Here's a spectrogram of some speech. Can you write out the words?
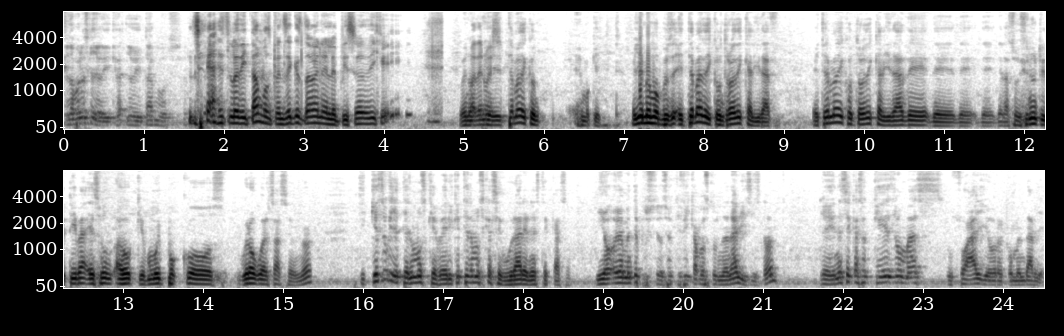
Lo bueno es que lo, editamos. lo editamos, pensé que estaba en el episodio, dije... Bueno, el tema de... Eh, Oye, Memo, pues el tema del control de calidad. El tema de control de calidad de, de, de, de la solución nutritiva es algo que muy pocos growers hacen, ¿no? ¿Qué es lo que tenemos que ver y qué tenemos que asegurar en este caso? Y obviamente, pues lo certificamos con un análisis, ¿no? En este caso, ¿qué es lo más usual o recomendable?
